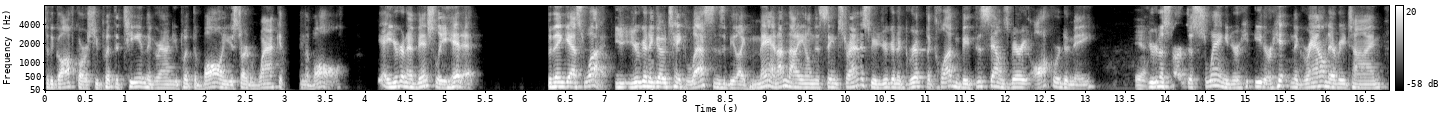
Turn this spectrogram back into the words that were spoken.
to the golf course, you put the tee in the ground, you put the ball, and you start whacking the ball. Yeah, you're going to eventually hit it. But then guess what? You're going to go take lessons and be like, man, I'm not even on the same stratosphere. You're going to grip the club and be, this sounds very awkward to me. Yeah. You're going to start to swing and you're either hitting the ground every time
